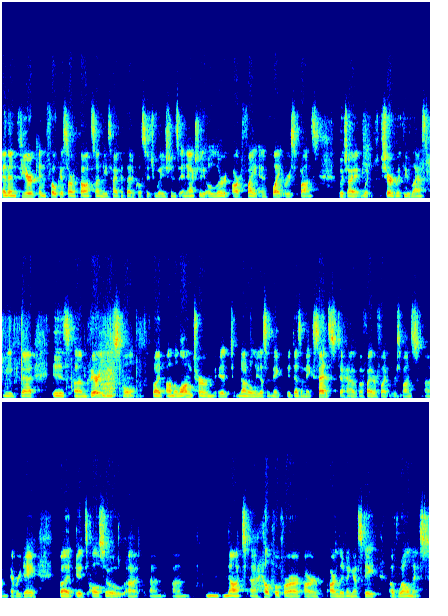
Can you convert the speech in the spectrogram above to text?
And then fear can focus our thoughts on these hypothetical situations and actually alert our fight and flight response, which I shared with you last week. That is um, very useful, but on the long term, it not only doesn't make it doesn't make sense to have a fight or flight response um, every day, but it's also uh, um, um not uh, helpful for our, our, our living a state of wellness.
